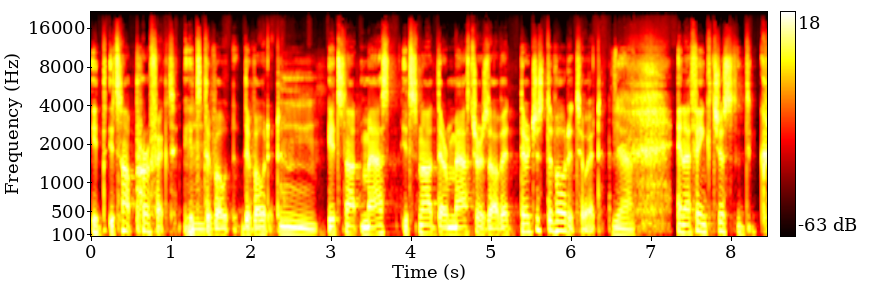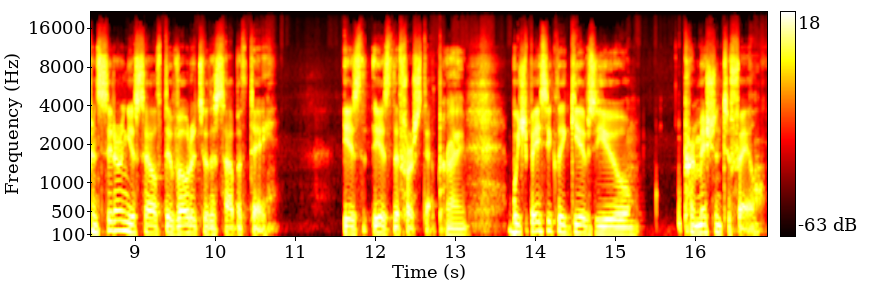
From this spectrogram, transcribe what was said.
it, it's not perfect. It's mm. devote devoted. Mm. It's not mas- It's not they're masters of it. They're just devoted to it. Yeah. And I think just considering yourself devoted to the Sabbath day is is the first step, Right. which basically gives you permission to fail.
